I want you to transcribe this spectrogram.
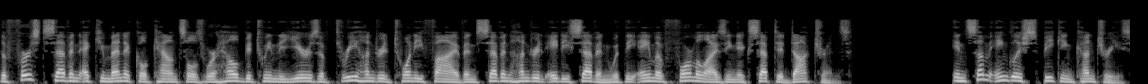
The first seven ecumenical councils were held between the years of 325 and 787 with the aim of formalizing accepted doctrines. In some English-speaking countries,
